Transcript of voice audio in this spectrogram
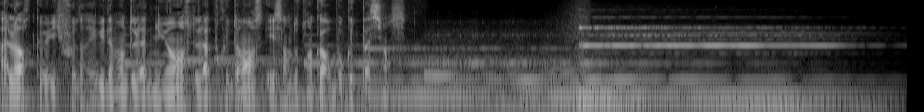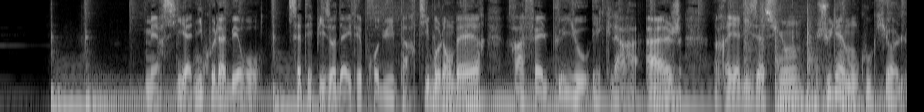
Alors qu'il faudrait évidemment de la nuance, de la prudence et sans doute encore beaucoup de patience. Merci à Nicolas Béraud. Cet épisode a été produit par Thibault Lambert, Raphaël Pueyo et Clara Hage. Réalisation Julien Moncouquiole.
